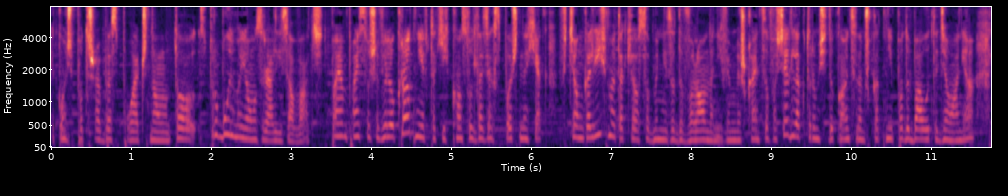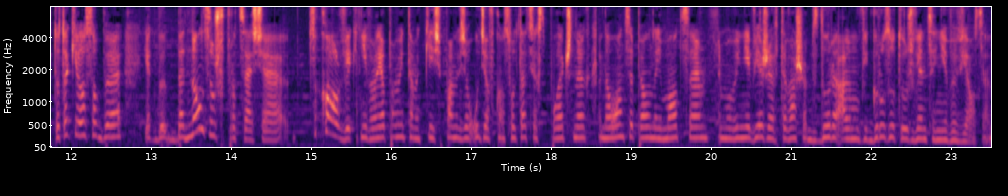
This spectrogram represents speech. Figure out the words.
jakąś potrzebę społeczną, to spróbujmy ją zrealizować. Powiem Państwu, że wielokrotnie w takich konsultacjach społecznych, jak wciągaliśmy takie osoby niezadowolone, nie wiem, mieszkańców osiedla, którym się do końca na przykład nie podobały te działania, to takie osoby jakby będące już w procesie, cokolwiek, nie wiem, ja pamiętam jakiś pan wziął udział w konsultacjach społecznych na łące pełnej mocy, mówi, nie wierzę w te wasze bzdury, ale mówi, gruzu to już więcej nie wywiozę.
